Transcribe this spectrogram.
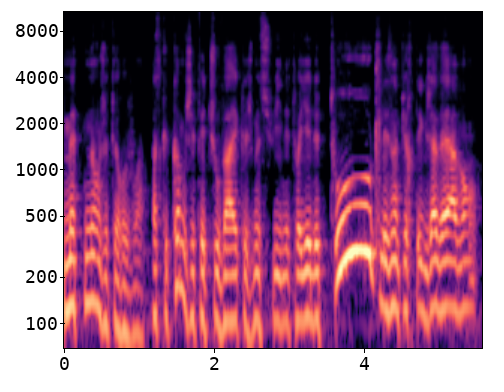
Maintenant, je te revois. Parce que comme j'ai fait tchouva et que je me suis nettoyé de toutes les impuretés que j'avais avant,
